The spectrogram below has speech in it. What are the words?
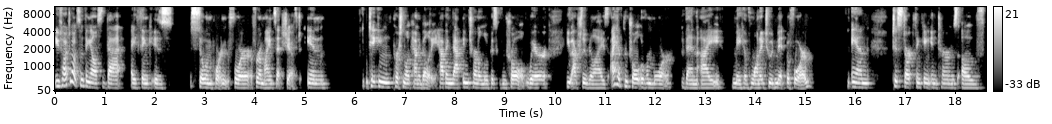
You talked about something else that I think is so important for for a mindset shift in taking personal accountability, having that internal locus of control where you actually realize I have control over more than I may have wanted to admit before. And to start thinking in terms of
